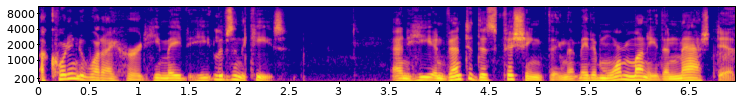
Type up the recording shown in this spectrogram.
according to what I heard, he made he lives in the Keys, and he invented this fishing thing that made him more money than Mash did.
